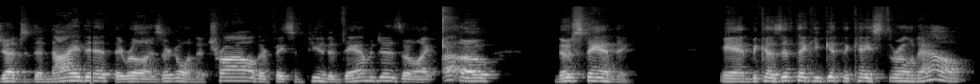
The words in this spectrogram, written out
Judge denied it. They realize they're going to trial. They're facing punitive damages. They're like, uh oh, no standing. And because if they could get the case thrown out,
